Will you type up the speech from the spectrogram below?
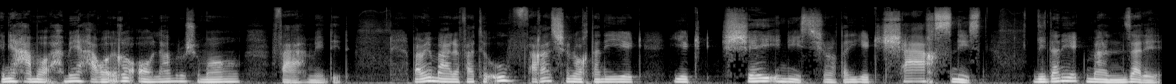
یعنی همه حقایق عالم رو شما فهمیدید. برای معرفت او فقط شناختن یک یک شیء نیست. شناختن یک شخص نیست. دیدن یک منظره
